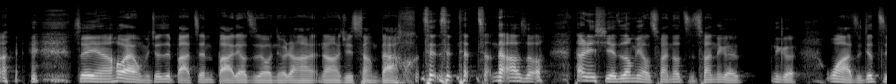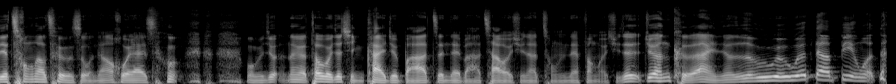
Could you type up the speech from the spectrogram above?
所以呢，后来我们就是把针拔掉之后，你就让他让他去上大号。但是他上大号的时候，他连鞋子都没有穿，都只穿那个。那个袜子就直接冲到厕所，然后回来的时候，我们就那个 Togo 就请凯就把它针再把它插回去，那重新再放回去，就就很可爱。你就说我我要大便，我要大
